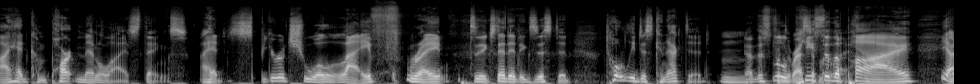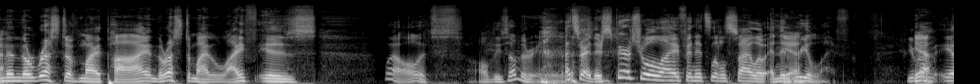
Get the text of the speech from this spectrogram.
I had compartmentalized things. I had spiritual life, right, to the extent it existed, totally disconnected. Mm. Yeah, this from little the rest piece of of, the life. pie, Yeah. and then the rest of my pie, and the rest of my life is, well, it's all these other areas. That's right. There's spiritual life and its little silo, and then Yeah. real life. You Yeah. wanna, you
